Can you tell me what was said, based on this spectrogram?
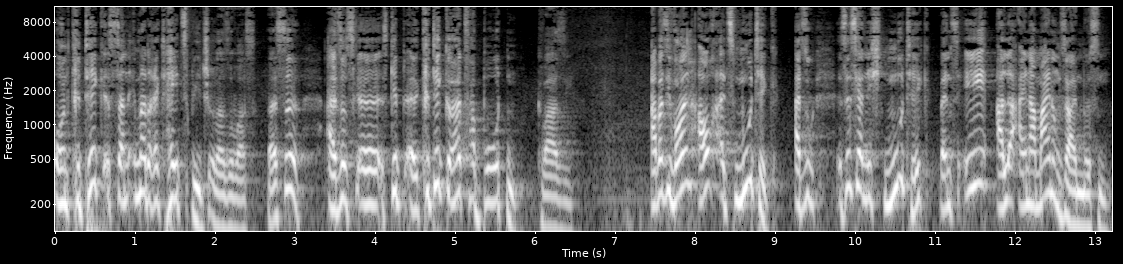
und Kritik ist dann immer direkt Hate Speech oder sowas, weißt du? Also es, äh, es gibt, äh, Kritik gehört verboten quasi. Aber sie wollen auch als mutig. Also es ist ja nicht mutig, wenn es eh alle einer Meinung sein müssen,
